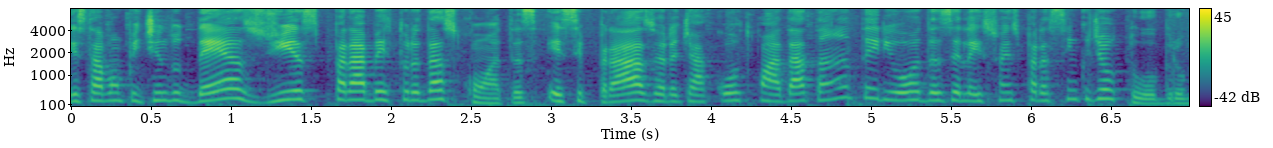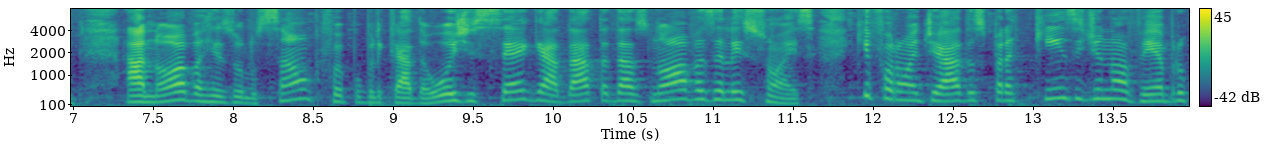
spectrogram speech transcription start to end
estavam pedindo 10 dias para a abertura das contas. Esse prazo era de acordo com a data anterior das eleições para 5 de outubro. A nova resolução, que foi publicada publicada hoje segue a data das novas eleições, que foram adiadas para 15 de novembro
